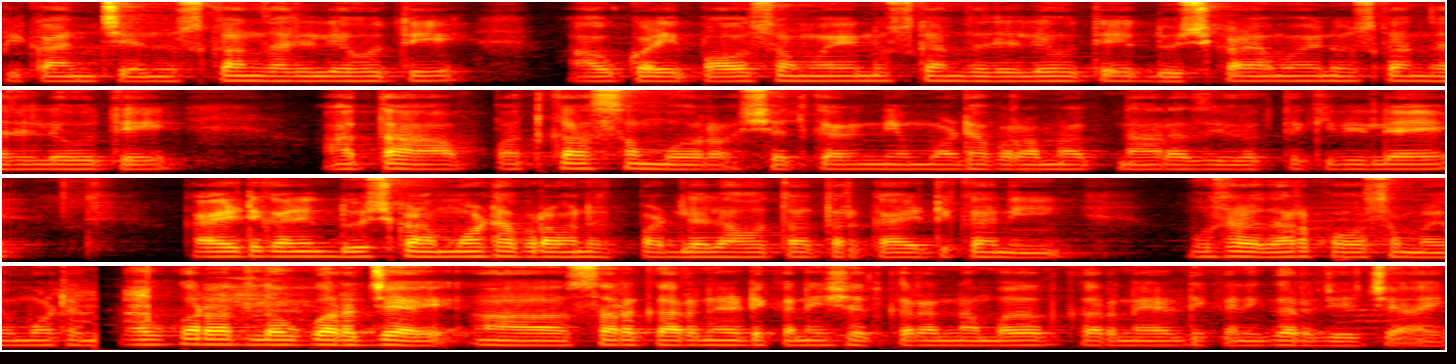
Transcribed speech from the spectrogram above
पिकांचे नुकसान झालेले होते अवकाळी पावसामुळे नुकसान झालेले होते दुष्काळामुळे नुकसान झालेले होते आता पथकासमोर शेतकऱ्यांनी मोठ्या प्रमाणात नाराजी व्यक्त केलेली आहे. काही ठिकाणी दुष्काळ मोठ्या प्रमाणात पडलेला होता तर काही ठिकाणी मुसळधार पावसामुळे मोठ्या लवकरात लवकर जे आहे सरकारने या ठिकाणी शेतकऱ्यांना मदत करणे या ठिकाणी गरजेचे आहे.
